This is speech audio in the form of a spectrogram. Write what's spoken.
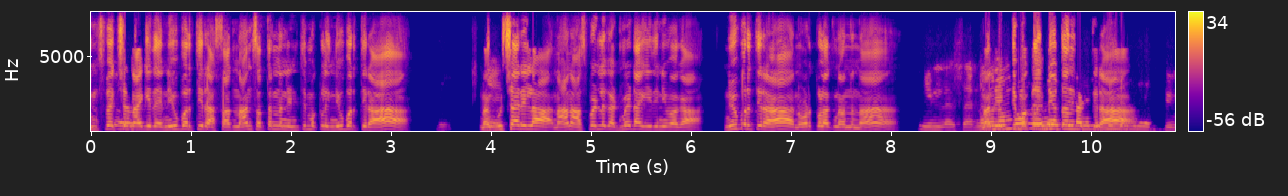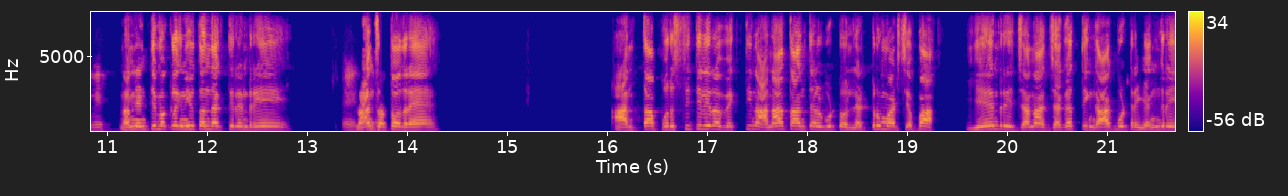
ಇನ್ಸ್ಪೆಕ್ಷನ್ ಆಗಿದೆ. ನೀವ್ ಬರ್ತೀರಾ? ಸರ್ ನಾನ್ ಸತ್ತ ನನ್ನ ಹೆಂಡತಿ ಮಕ್ಳಿಗೆ ನೀವ್ ಬರ್ತೀರಾ? ನಂಗೆ ಹುಷಾರಿಲ್ಲ. ನಾನು ಹಾಸ್ಪಿಟ್ಲಿಗೆ ಅಡ್ಮಿಟ್ ಆಗಿದ್ದೀನಿ ಇವಾಗ. ನೀವ್ ಬರ್ತೀರಾ ನೋಡ್ಕೊಳಕ್ ನನ್ನನ್ನ? ಇಲ್ಲ ಸರ್ ನನ್ನ ಹೆಂಡ್ತಿ ಮಕ್ಳಿಗೆ ನೀವ್ ತಂದಾಗ್ತೀರಾ ಹಾಕ್ತೀರಾ? ನನ್ನ ಹೆಂಡತಿ ಮಕ್ಳಿಗೆ ನೀವ್ ತಂದ್ ಹಾಕ್ತೀರೇನ್ರಿ ನಾನ್. ಸತ್ತೋದ್ರೆ? ಅಂತ ಪರಿಸ್ಥಿತಿಲಿರೋ ವ್ಯಕ್ತಿನ ಅನಾಥ ಅಂತ ಹೇಳ್ಬಿಟ್ಟು ಲೆಟ್ರ್ ಮಾಡ್ಸಿ ಅಬ್ಬಾ ಏನ್ರಿ ಜನ ಜಗತ್ ಹಿಂಗ್ ಆಗ್ಬಿಟ್ರೆ ಹೆಂಗ್ರಿ?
